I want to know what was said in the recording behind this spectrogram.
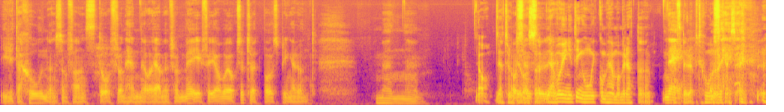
irritationen som fanns då från henne och även från mig. För jag var ju också trött på att springa runt. Men eh, Ja, jag tror inte det var sen så. Det var ju ingenting hon kom hem och berättade Nej. efter repetitionerna Och kan jag sen- säga.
